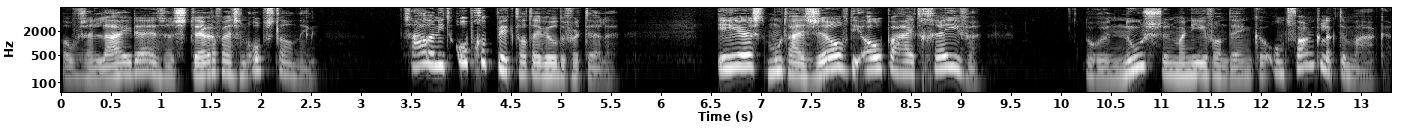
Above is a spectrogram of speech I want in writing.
over zijn lijden en zijn sterven en zijn opstanding. Ze hadden niet opgepikt wat hij wilde vertellen. Eerst moet hij zelf die openheid geven, door hun noes, hun manier van denken, ontvankelijk te maken.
